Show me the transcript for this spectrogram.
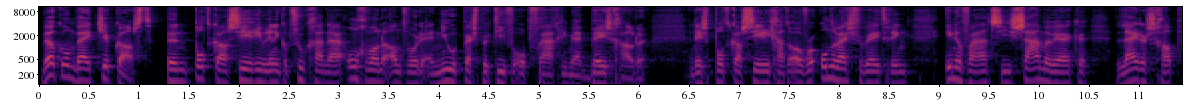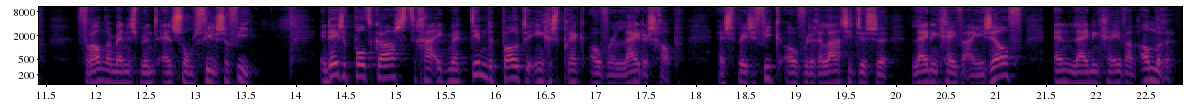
Welkom bij Chipcast, een podcastserie waarin ik op zoek ga naar ongewone antwoorden en nieuwe perspectieven op vragen die mij bezighouden. En deze podcastserie gaat over onderwijsverbetering, innovatie, samenwerken, leiderschap, verandermanagement en soms filosofie. In deze podcast ga ik met Tim de Poten in gesprek over leiderschap. En specifiek over de relatie tussen leiding geven aan jezelf en leiding geven aan anderen.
